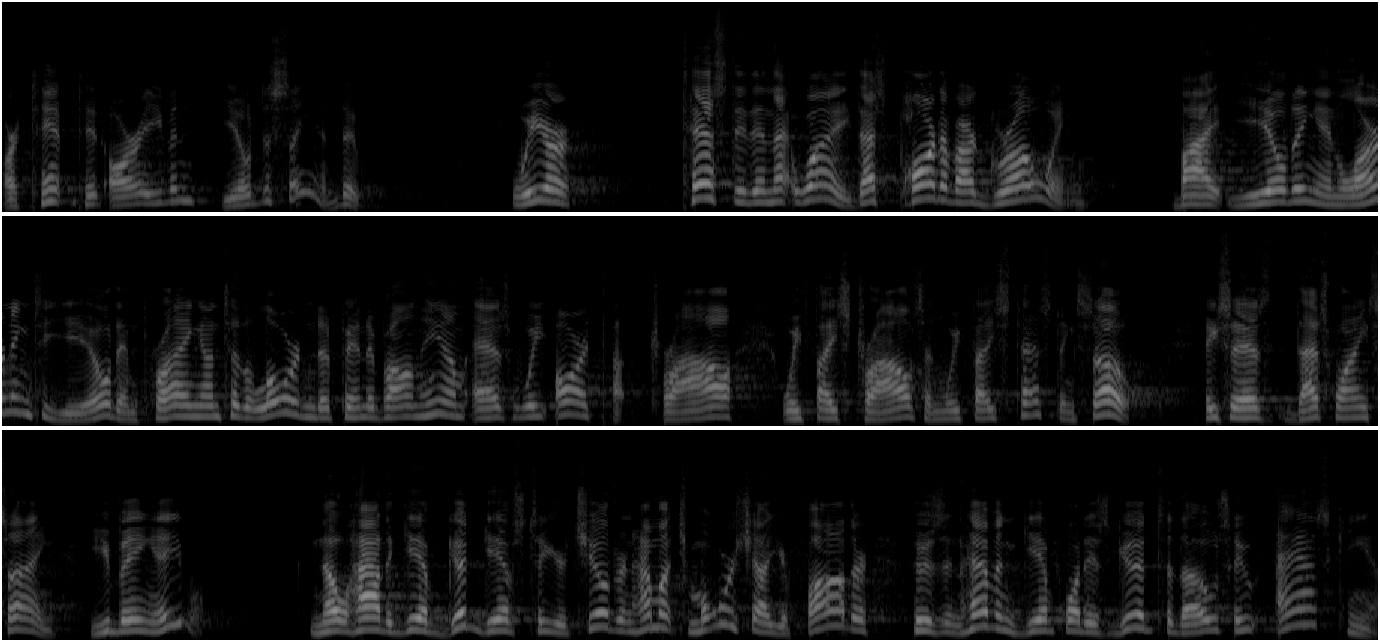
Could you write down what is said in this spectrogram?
are tempted or even yield to sin, do we? We are tested in that way. That's part of our growing by yielding and learning to yield and praying unto the Lord and depend upon Him as we are t- trial. We face trials and we face testing. So, he says, that's why he's saying, you being evil, know how to give good gifts to your children. How much more shall your Father who's in heaven give what is good to those who ask him?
